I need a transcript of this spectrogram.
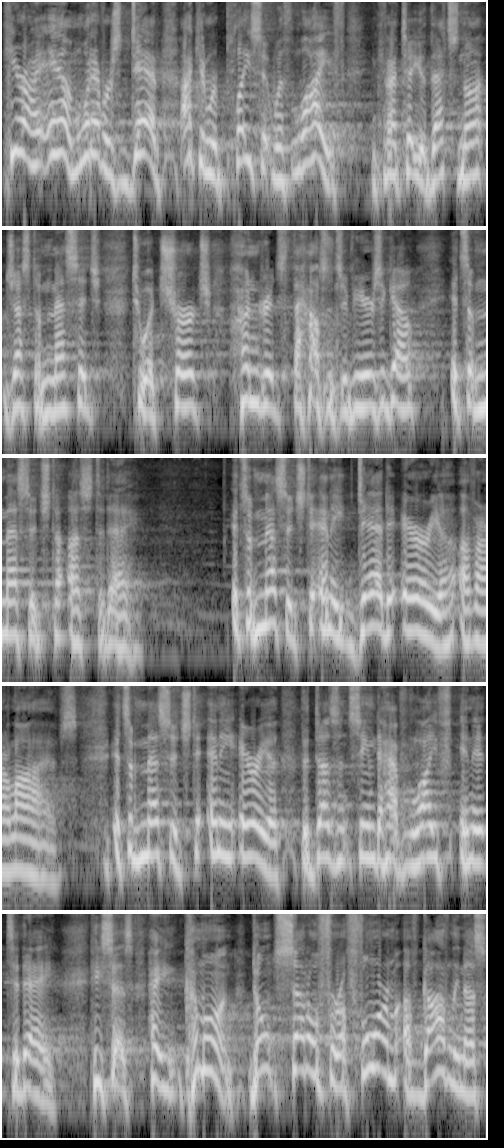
Here I am. Whatever's dead, I can replace it with life. And can I tell you, that's not just a message to a church hundreds, thousands of years ago, it's a message to us today. It's a message to any dead area of our lives. It's a message to any area that doesn't seem to have life in it today. He says, Hey, come on, don't settle for a form of godliness,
